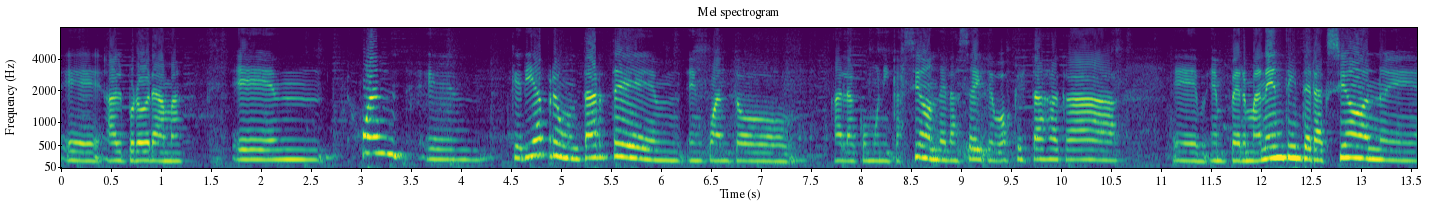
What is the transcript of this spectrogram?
eh, al programa. Em, Juan, em, quería preguntarte en cuanto a la comunicación del aceite, vos que estás acá eh, en permanente interacción, eh,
